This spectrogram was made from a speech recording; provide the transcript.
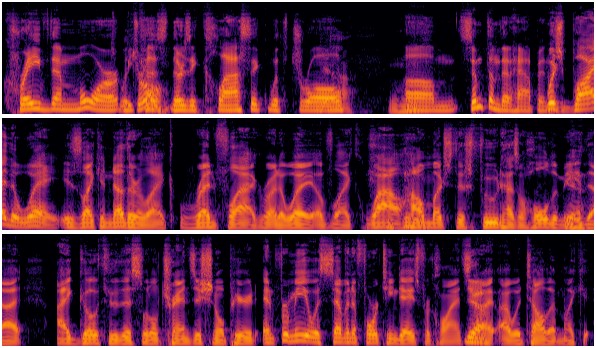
crave them more because there's a classic withdrawal um, symptom that happens. Which, by the way, is like another like red flag right away of like, wow, how much this food has a hold of me Yeah. that I go through this little transitional period. And for me, it was seven to fourteen days for clients. Yeah. that I, I would tell them like,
